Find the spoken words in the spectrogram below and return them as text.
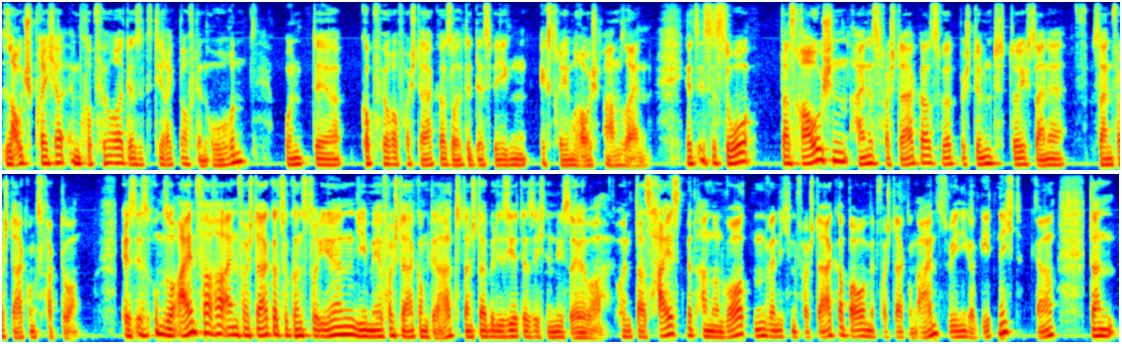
Lautsprecher im Kopfhörer, der sitzt direkt auf den Ohren und der Kopfhörerverstärker sollte deswegen extrem rauscharm sein. Jetzt ist es so, das Rauschen eines Verstärkers wird bestimmt durch seine, seinen Verstärkungsfaktor. Es ist umso einfacher, einen Verstärker zu konstruieren, je mehr Verstärkung der hat, dann stabilisiert er sich nämlich selber. Und das heißt mit anderen Worten, wenn ich einen Verstärker baue mit Verstärkung 1, weniger geht nicht, ja, dann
